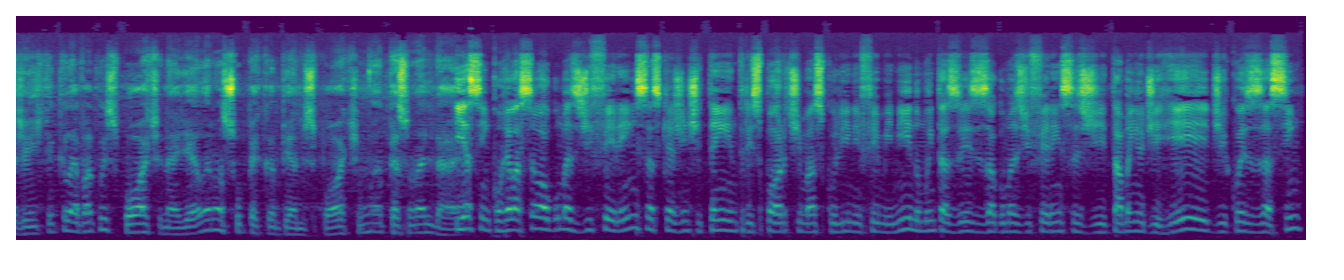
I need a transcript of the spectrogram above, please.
A gente tem que levar com o esporte, né? E ela era uma super campeã do esporte, uma personalidade. E assim, com relação a algumas diferenças que a gente tem entre esporte masculino e feminino, muitas vezes algumas diferenças de tamanho de rede, coisas assim.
